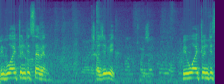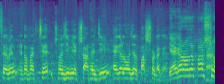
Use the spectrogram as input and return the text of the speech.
ভিভো ওয়াই টোয়েন্টি সেভেন। ছয় GB? Vivo Y twenty seven এটা থাকছে ছয় জিবি একশো আঠাশ জিবি এগারো হাজার পাঁচশো টাকা। এগারো হাজার পাঁচশো?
